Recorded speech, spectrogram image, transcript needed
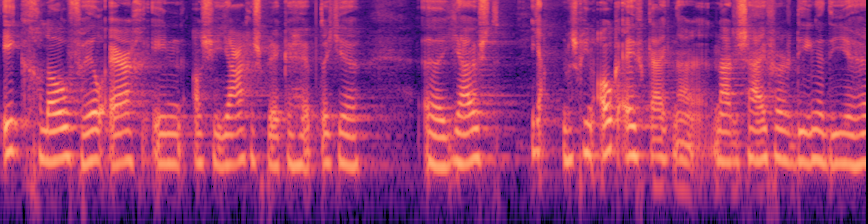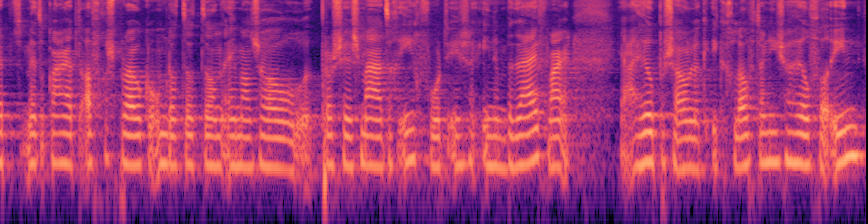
ik, geloof heel erg in als je jaargesprekken hebt, dat je uh, juist ja, misschien ook even kijkt naar, naar de cijferdingen die je hebt, met elkaar hebt afgesproken, omdat dat dan eenmaal zo procesmatig ingevoerd is in een bedrijf. Maar ja, heel persoonlijk, ik geloof daar niet zo heel veel in.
